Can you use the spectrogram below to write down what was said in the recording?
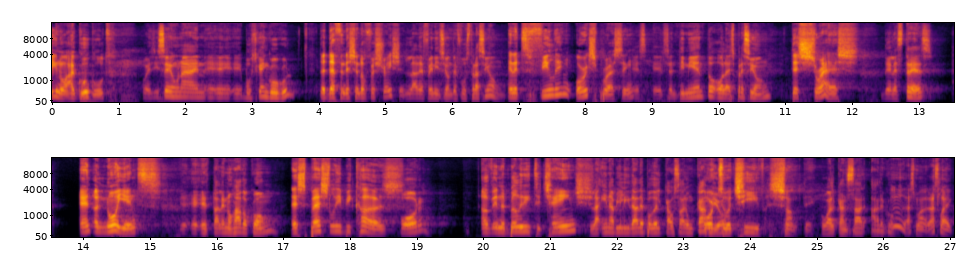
you know, I Googled Pues hice una, en- eh, eh, busqué en Google the definition of frustration. la definición de frustración. And it's feeling or expressing Es el sentimiento o la expresión distress del estrés, and annoyance, eh, eh, estar enojado con, especially because por of inability to change la inhabilidad de poder causar un or to cambio achieve something. o alcanzar algo. Ooh, that's my, that's like,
